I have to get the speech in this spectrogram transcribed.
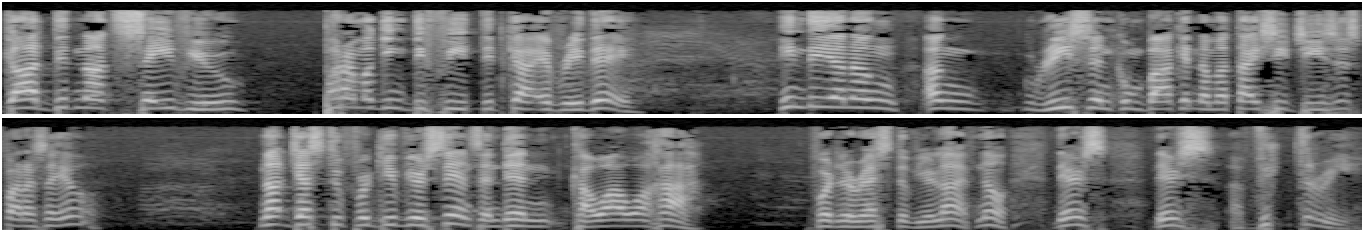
God did not save you para maging defeated ka every day. Hindi yan ang, ang reason kung bakit namatay si Jesus para sa'yo. Not just to forgive your sins and then kawawa ka for the rest of your life. No, there's, there's a victory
